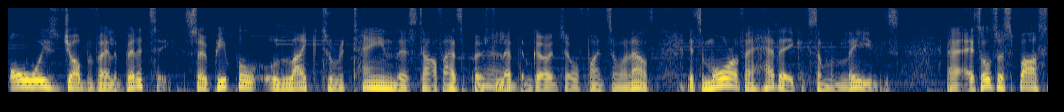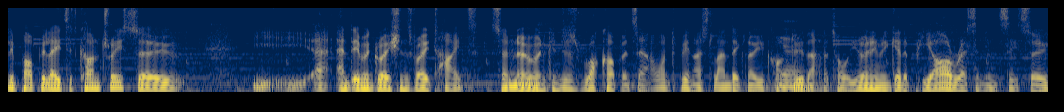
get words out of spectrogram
always job availability. So people like to retain their staff as opposed to let them go and say, "Well, find someone else." It's more of a headache if someone leaves. Uh, it's also a sparsely populated country, so. Y- y- And immigration's very tight, so no Mm. one can just rock up and say, "I want to be an Icelandic." No, you can't Yeah. do that at all. You don't even get a PR residency, so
